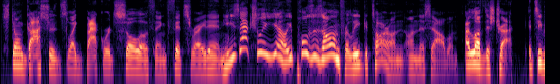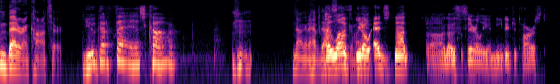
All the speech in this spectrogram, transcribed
Stone Gossard's like backwards solo thing fits right in. He's actually, you know, he pulls his own for lead guitar on on this album. I love this track. It's even better in concert. You got a fast car. Not gonna have that. I love, you know. Ed's not uh, necessarily a needed guitarist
